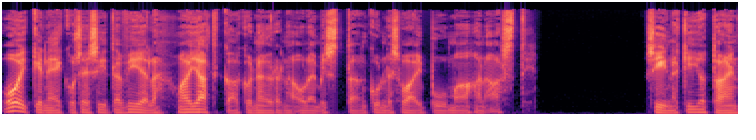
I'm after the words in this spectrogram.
oikeneeko se siitä vielä vai jatkaako nöyränä olemistaan, kunnes vaipuu maahan asti. Siinäkin jotain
